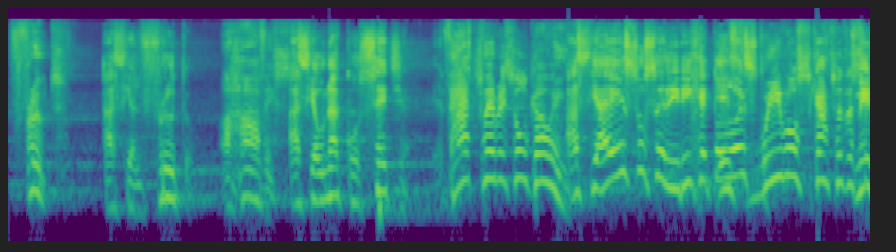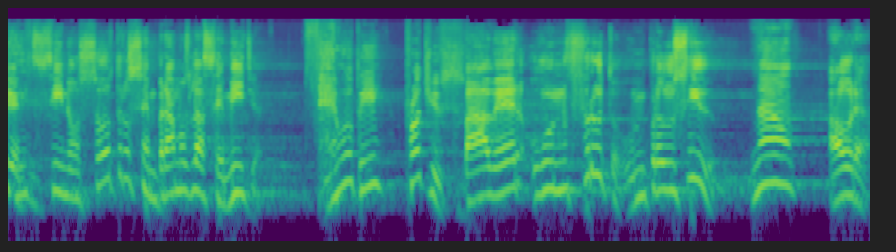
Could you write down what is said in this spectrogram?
fruit, hacia el fruto, a harvest. hacia una cosecha. That's where it's all going. Hacia eso se dirige todo If esto. we will scatter the Miren, seed, si nosotros sembramos la semilla, there will be produce. va a haber un fruto, un producido. Now, Ahora,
